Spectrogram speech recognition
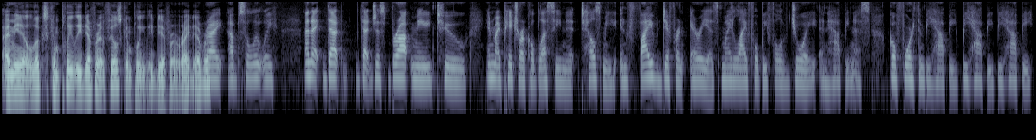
I mean it looks completely different, it feels completely different, right Deborah? Right, absolutely. And I, that that just brought me to in my patriarchal blessing. It tells me in five different areas my life will be full of joy and happiness. Go forth and be happy, be happy, be happy.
